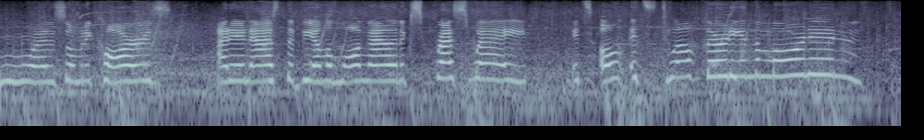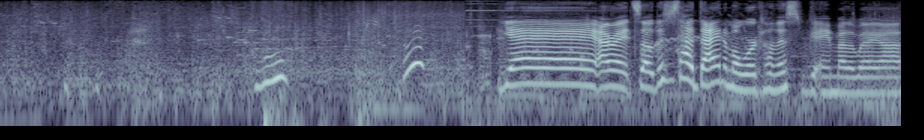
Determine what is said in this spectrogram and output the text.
Ooh, why there's so many cars? I didn't ask to be on the Long Island Expressway. It's oh, it's 12:30 in the morning. Woo. Yay! All right, so this is how Dynamo worked on this game, by the way. Uh,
